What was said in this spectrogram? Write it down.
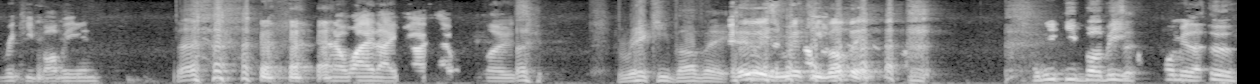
Ricky Bobby in, and away they go. They won't lose. Ricky Bobby. Who is Ricky Bobby? Ricky Bobby, Formula. Who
